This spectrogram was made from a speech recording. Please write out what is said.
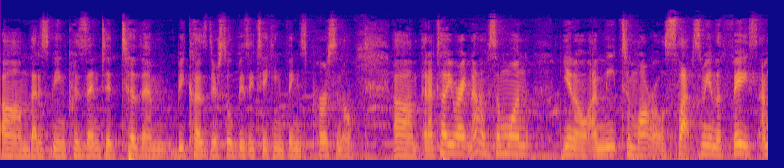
um, that is being presented to them because they're so busy taking things personal. Um, and I tell you right now, if someone you know, I meet tomorrow, slaps me in the face, I'm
